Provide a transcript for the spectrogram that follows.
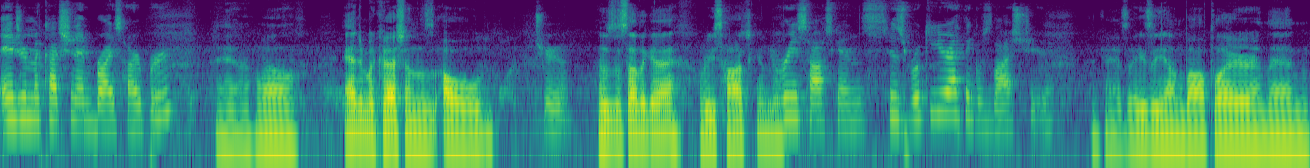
Andrew McCutchen, and Bryce Harper. Yeah, well, Andrew McCutchen's old. True. Who's this other guy? Rhys Hoskins. Rhys Hoskins. His rookie year, I think, was last year. Okay, so he's a young ball player, and then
